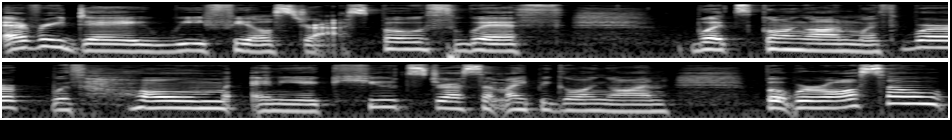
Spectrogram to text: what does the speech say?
Every day we feel stress, both with what's going on with work, with home, any acute stress that might be going on. But we're also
